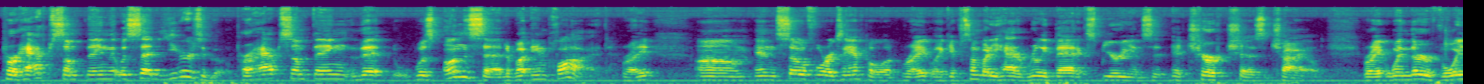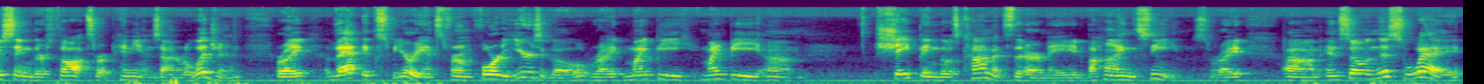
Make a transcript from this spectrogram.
perhaps something that was said years ago, perhaps something that was unsaid but implied, right? Um, and so, for example, right, like if somebody had a really bad experience at, at, church as a child, right, when they're voicing their thoughts or opinions on religion, right, that experience from 40 years ago, right, might be might be um, shaping those comments that are made behind the scenes, right. Um, and so, in this way,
